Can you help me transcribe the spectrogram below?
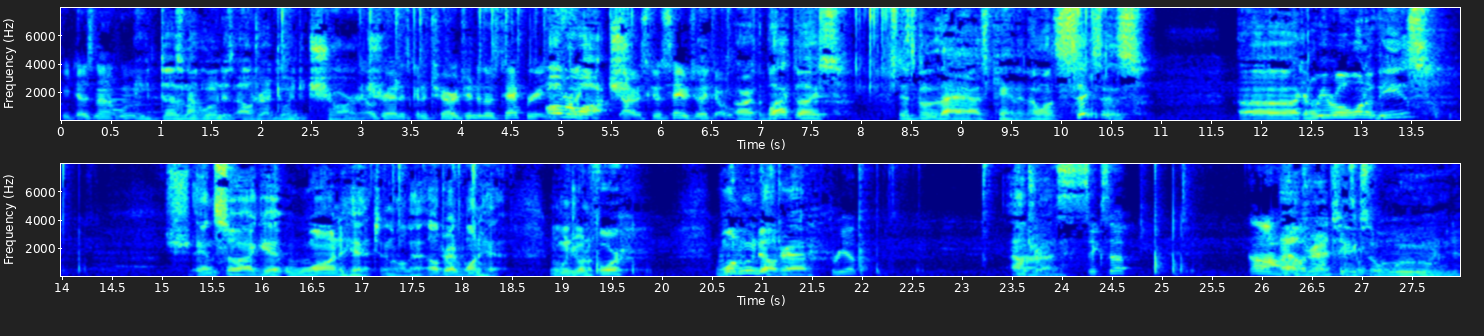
He does not wound. He does not wound. Is Eldrad going to charge? Eldrad is going to charge into those attack. Would like- Overwatch! I was going to say, would you like to? All right, the black dice is the Laz cannon. I want sixes. Uh, I can re-roll one of these. And so I get one hit and all that. Eldrad, one hit. And wound you on a four. One wound, Eldrad. Three up. Eldrad. Six up. Oh, Eldrad, takes, a wound.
